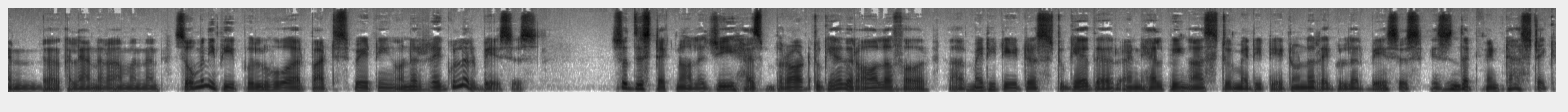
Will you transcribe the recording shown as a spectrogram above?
and uh, kalyanaraman and so many people who are participating on a regular basis so, this technology has brought together all of our uh, meditators together and helping us to meditate on a regular basis. Isn't that fantastic?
